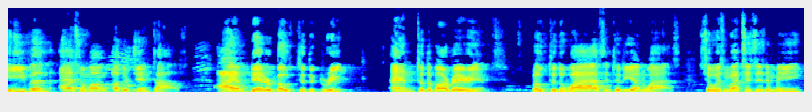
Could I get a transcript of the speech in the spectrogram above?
even as among other Gentiles. I am debtor both to the Greek and to the barbarians, both to the wise and to the unwise. So, as much as it is in me,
